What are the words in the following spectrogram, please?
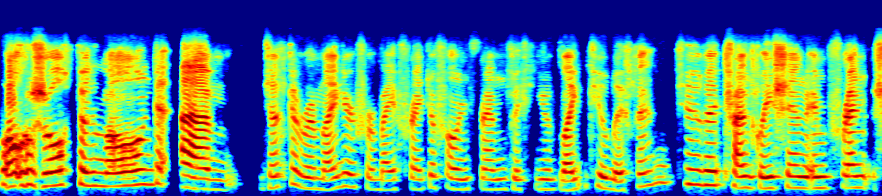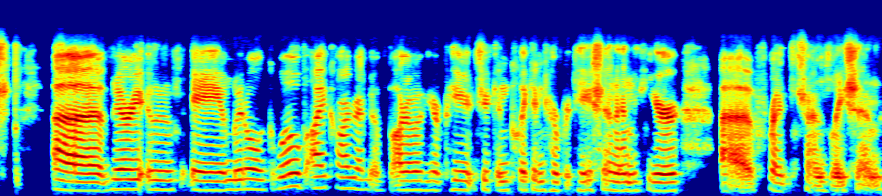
Bonjour tout le monde. Um, just a reminder for my Francophone friends, if you'd like to listen to the translation in French, uh, there is a little globe icon at the bottom of your page. You can click interpretation and hear uh, French translation.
